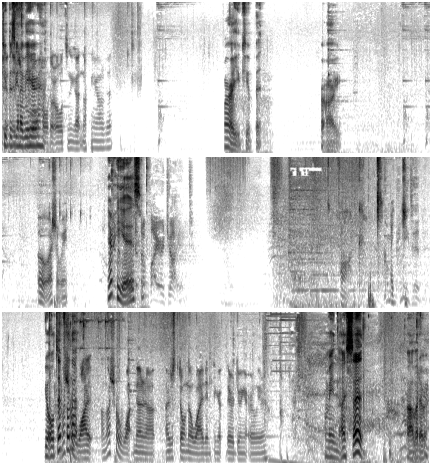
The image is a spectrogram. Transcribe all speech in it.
Cupid is gonna be here. off All their ults and got nothing out of it. Where are you, Cupid? Where are you? Oh, actually, wait. There he is. The fire giant. Fuck. I j- You I'm ulted not for sure that? why. I'm not sure why. No, no, no. I just don't know why I didn't think they were doing it earlier. I mean, I said. Ah, whatever.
